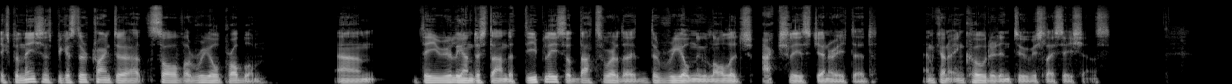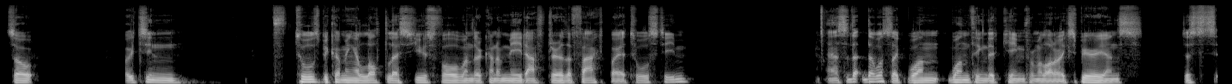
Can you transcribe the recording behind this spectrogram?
explanations because they're trying to solve a real problem. And they really understand it deeply. So that's where the, the real new knowledge actually is generated and kind of encoded into visualizations. So it's in tools becoming a lot less useful when they're kind of made after the fact by a tools team. Uh, so that, that was like one one thing that came from a lot of experience, just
